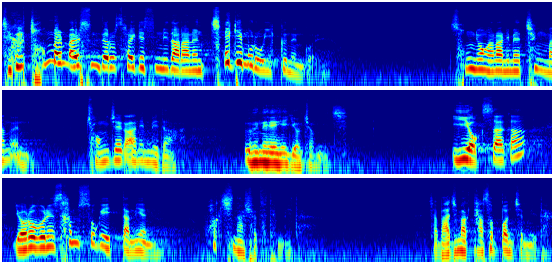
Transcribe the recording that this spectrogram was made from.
제가 정말 말씀대로 살겠습니다라는 책임으로 이끄는 거예요. 성령 하나님의 책망은 정죄가 아닙니다. 은혜의 여정이지. 이 역사가 여러분의 삶 속에 있다면 확신하셔도 됩니다. 자, 마지막 다섯 번째입니다.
